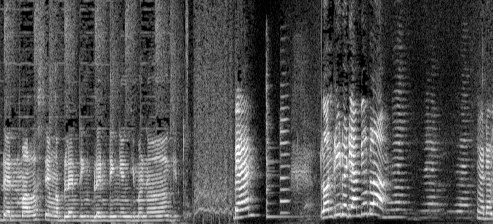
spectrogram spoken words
dan males yang ngeblending-blending yang gimana gitu. Ben laundry udah diambil belum? Ya udah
